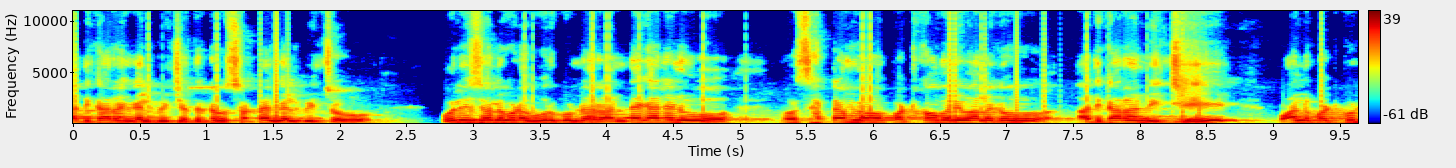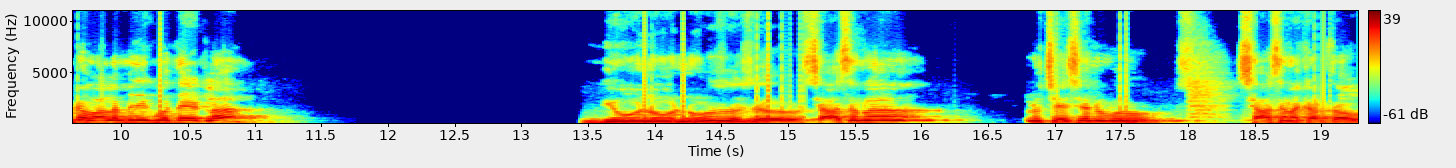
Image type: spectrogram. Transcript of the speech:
అధికారం కల్పించేటట్టు చట్టం కల్పించు. పోలీసు వాళ్ళు కూడా ఊరుకుంటారు. అంతేగాని నువ్వు చట్టంలో పట్టుకోమని వాళ్ళకు అధికారాన్ని ఇచ్చి వాళ్ళు పట్టుకుంటే వాళ్ళ మీదకి పోతే ఎట్లా? నువ్వు నువ్వు నువ్వు శాసన నువ్వు చేసే నువ్వు శాసనకర్తవు.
